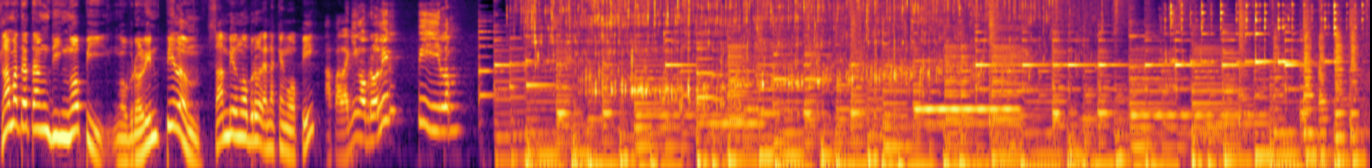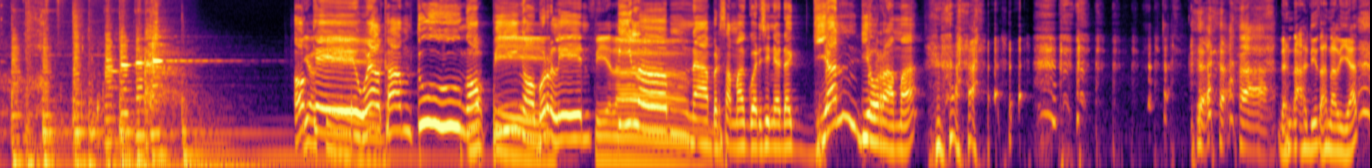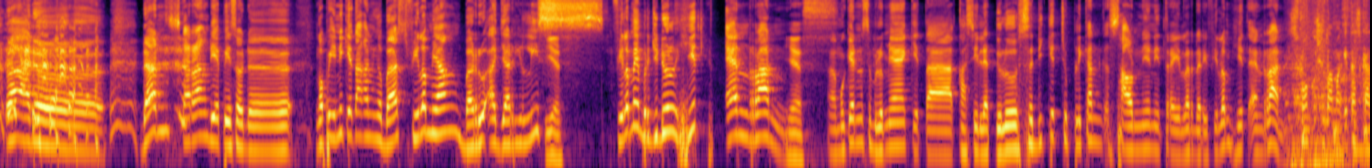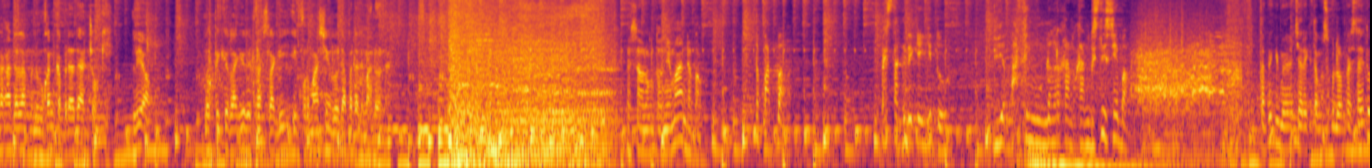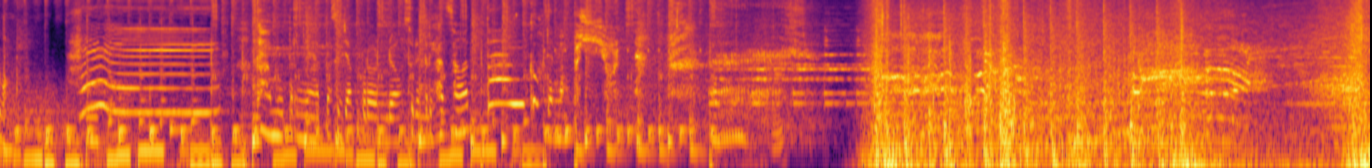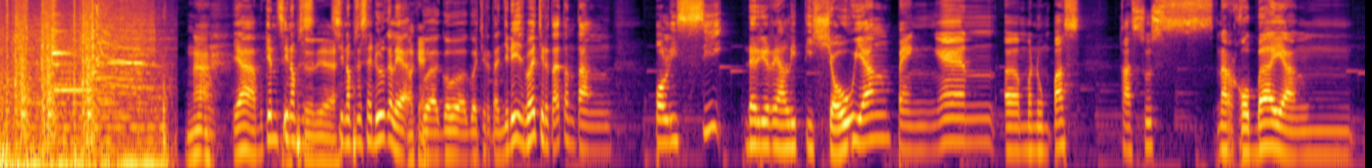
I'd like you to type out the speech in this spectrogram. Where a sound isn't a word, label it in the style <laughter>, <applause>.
Selamat datang di Ngopi, ngobrolin film. Sambil ngobrol enaknya ngopi, Apalagi ngobrolin film. Oke, Oke. welcome to Ngopi. ngopi, ngobrolin Film. Nah, bersama gua di sini ada Gian Diorama. <laughs> Dan Aldi Tanah Liat. Waduh. Dan sekarang di episode ngopi ini kita akan ngebahas film yang baru aja rilis. Yes. Filmnya berjudul Hit and Run. Yes. Nah, mungkin sebelumnya kita kasih lihat dulu sedikit cuplikan ke soundnya nih trailer dari film Hit and Run. Fokus utama kita sekarang adalah menemukan keberadaan Coki. Leo, lo pikir lagi, refresh lagi informasi yang lo dapat dari Madonna. Pesta ulang tahunnya mana bang? Tepat bang. Pesta gede kayak gitu, dia pasti ngundang rekan-rekan bisnisnya bang. Tapi gimana cara kita masuk ke dalam pesta itu bang? Kamu ternyata sejak berondong sudah terlihat sangat tangguh Ya, mungkin sinopsis Itu dia. sinopsisnya dulu kali ya. Oke. Gua gua gua ceritain. Jadi sebenarnya ceritanya tentang polisi dari reality show yang pengen eh, menumpas kasus narkoba yang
